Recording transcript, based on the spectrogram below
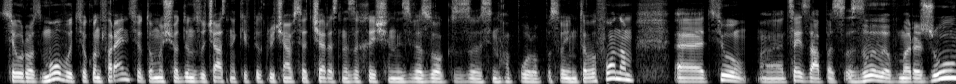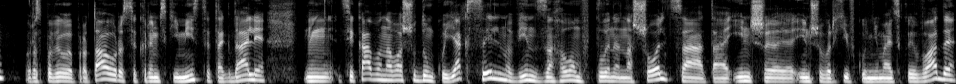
цю розмову, цю конференцію, тому що один з учасників підключався через незахищений зв'язок з Сінгапуру по своїм телефонам. Е, цю цей запис злили в мережу розповіли про Тауруси, Кримський міст і так далі. Цікаво, на вашу думку, як сильно він загалом вплине на Шольца та інше, іншу верхівку німецької влади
